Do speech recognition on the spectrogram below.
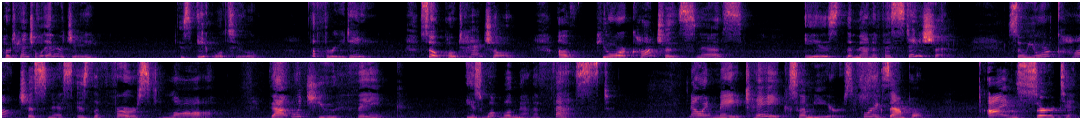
Potential energy is equal to the 3D. So potential of pure consciousness is the manifestation. So your consciousness is the first law. That which you think is what will manifest. Now it may take some years. For example, I am certain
